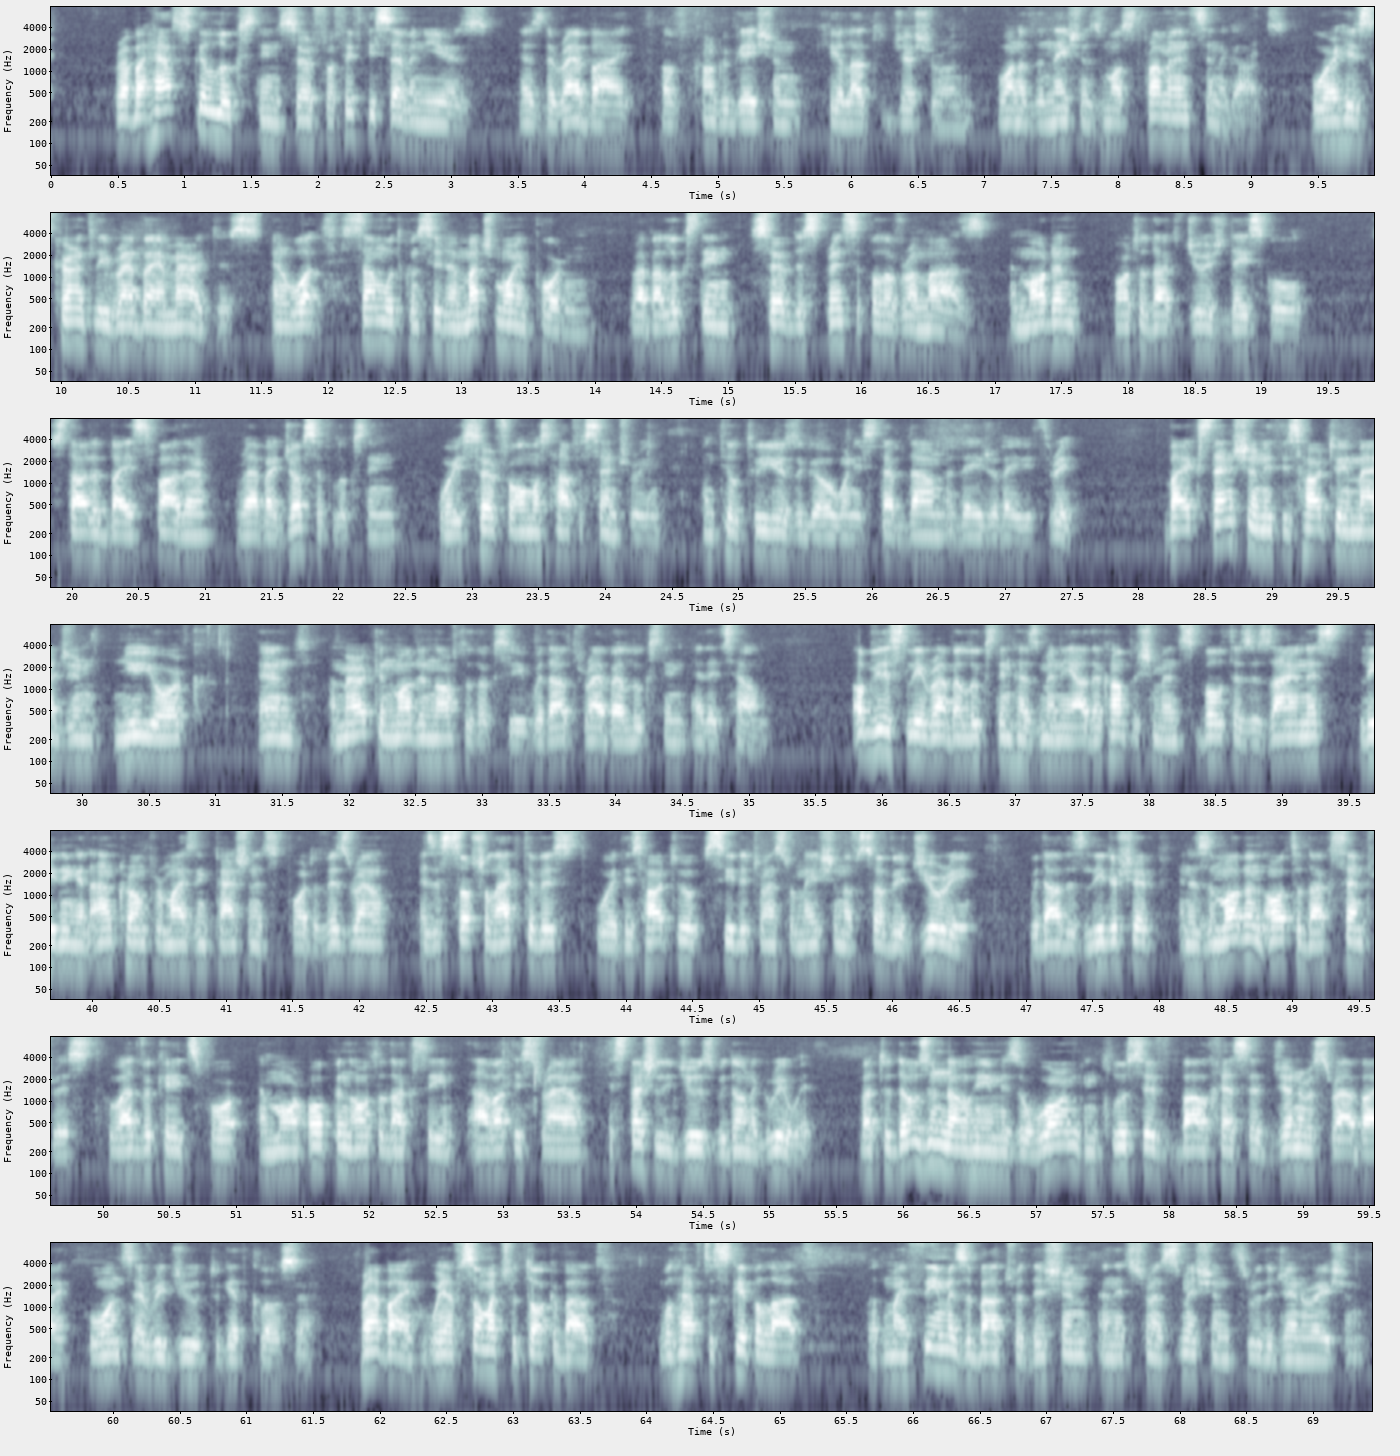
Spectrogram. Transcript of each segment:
Rabbi Haskel Lookstein served for 57 years as the rabbi of Congregation Kehilat Jeshurun, one of the nation's most prominent synagogues, where he is currently Rabbi Emeritus, and what some would consider much more important, Rabbi Lookstein served as principal of Ramaz, a modern Orthodox Jewish day school started by his father, Rabbi Joseph Lookstein, where he served for almost half a century until two years ago when he stepped down at the age of 83. By extension, it is hard to imagine New York and American modern Orthodoxy without Rabbi Lookstein at its helm. Obviously, Rabbi Lookstein has many other accomplishments, both as a Zionist, leading an uncompromising, passionate support of Israel, as a social activist, where it is hard to see the transformation of Soviet Jewry without his leadership, and as a modern Orthodox centrist who advocates for a more open Orthodoxy, Ahavat Israel, especially Jews we don't agree with. But to those who know him, is a warm, inclusive, Baal Chesed, generous rabbi who wants every Jew to get closer. Rabbi, we have so much to talk about. We'll have to skip a lot, but my theme is about tradition and its transmission through the generation.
